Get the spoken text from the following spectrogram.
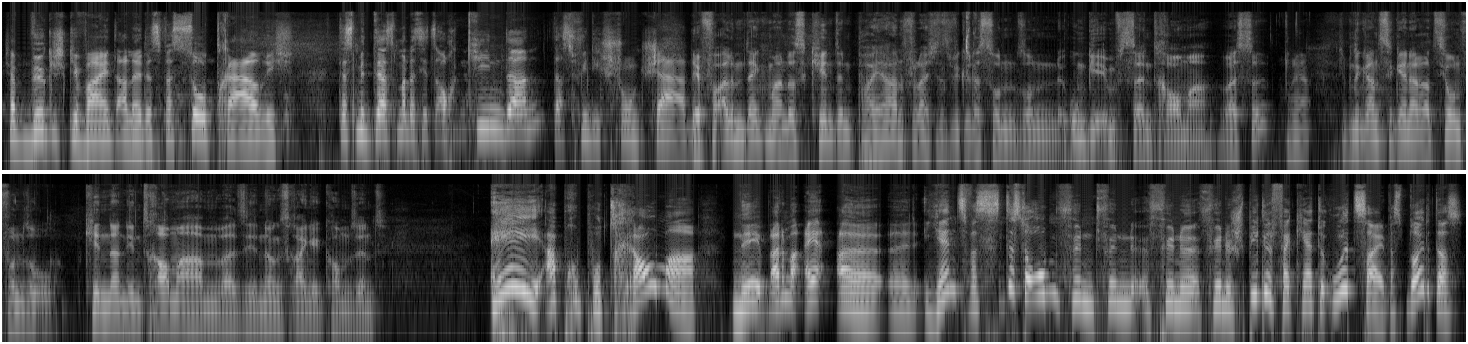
Ich habe wirklich geweint, alle. Das war so traurig. Das mit, dass man das jetzt auch Kindern, das finde ich schon schade. Ja, vor allem denk mal an das Kind in ein paar Jahren. Vielleicht entwickelt das so ein, so ein Ungeimpftsein-Trauma, weißt du? Ja. Es gibt eine ganze Generation von so Kindern, die ein Trauma haben, weil sie nirgends reingekommen sind. Ey, apropos Trauma. Nee, warte mal. Äh, äh, Jens, was ist denn das da oben für, für, für, eine, für eine spiegelverkehrte Uhrzeit? Was bedeutet das?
